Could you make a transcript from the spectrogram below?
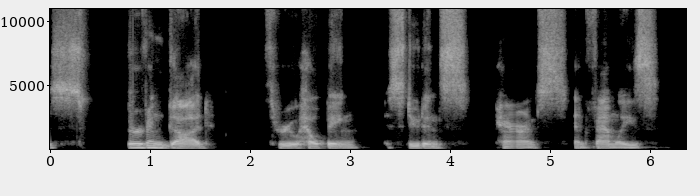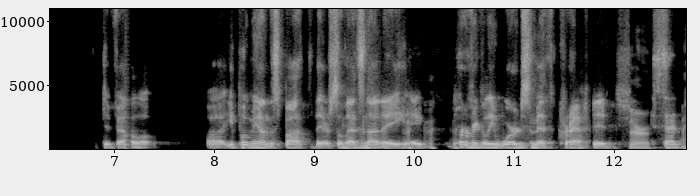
serving God through helping students, parents, and families develop. Uh, you put me on the spot there, so that's not a, a perfectly wordsmith crafted sure. sense,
